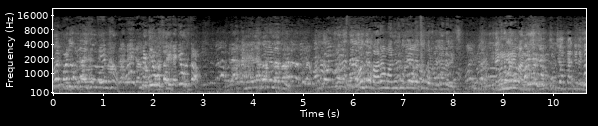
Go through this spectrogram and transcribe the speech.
ওই পাড়ি উঠাই দে বারা মানুষ উঠে যেত দরজা লাগাইছে মনে মনে মানুষ সব পাকে লেগে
